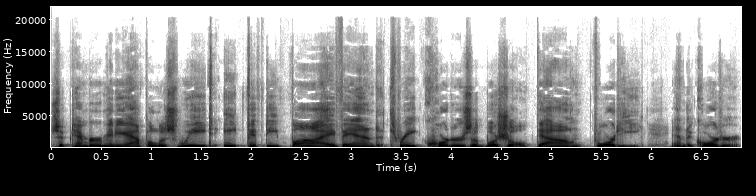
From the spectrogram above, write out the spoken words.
September Minneapolis wheat 855 and three quarters a bushel down 40 and a quarter.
